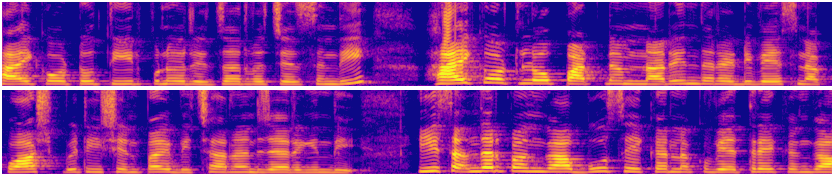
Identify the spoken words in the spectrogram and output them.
హైకోర్టు తీర్పును రిజర్వ్ చేసింది. హైకోర్టులో పట్నం నరేందర్ రెడ్డి వేసిన క్వాష్ పిటిషన్పై విచారణ జరిగింది. ఈ సందర్భంగా భూసేకరణకు వ్యతిరేకంగా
